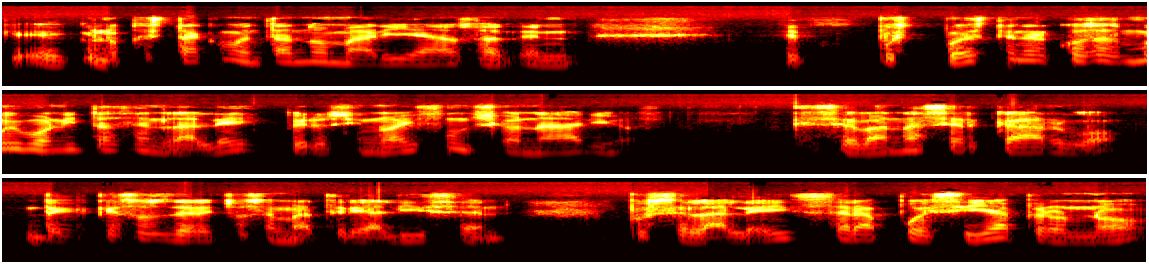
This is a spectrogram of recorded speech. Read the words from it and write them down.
que lo que está comentando María, o sea, en, pues puedes tener cosas muy bonitas en la ley, pero si no hay funcionarios que se van a hacer cargo de que esos derechos se materialicen, pues la ley será poesía, pero no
